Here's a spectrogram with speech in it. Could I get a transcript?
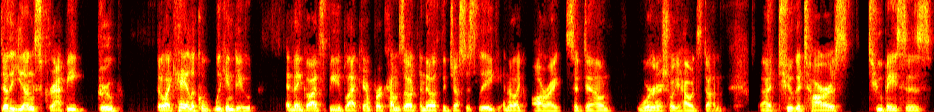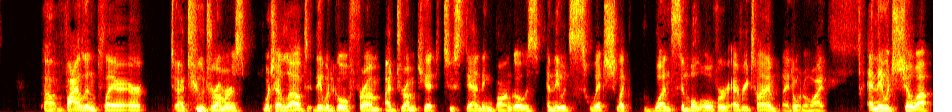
They're the young scrappy group. They're like, hey, look what we can do. And then Godspeed You Black Emperor comes out, and they're like the Justice League, and they're like, all right, sit down. We're going to show you how it's done. Uh, two guitars, two basses, uh, violin player, uh, two drummers, which I loved. They would go from a drum kit to standing bongos, and they would switch like one cymbal over every time. I don't know why. And they would show up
